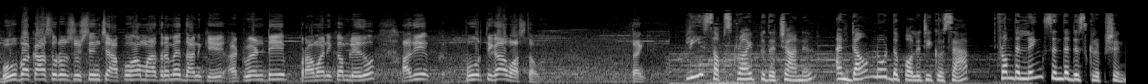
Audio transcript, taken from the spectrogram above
భూబకాసురు సృష్టించే అపోహ మాత్రమే దానికి అటువంటి ప్రామాణికం లేదు. అది పూర్తిగా వాస్తవం. Thank you please subscribe to the channel and download the Politikos app from the links in the description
